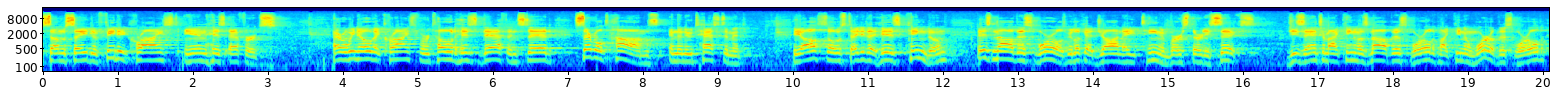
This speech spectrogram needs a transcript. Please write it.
some say, defeated Christ in his efforts. However, we know that Christ foretold his death instead several times in the New Testament. He also stated that his kingdom is not this world. As we look at John 18 and verse 36, Jesus answered, My kingdom is not of this world. If my kingdom were of this world,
